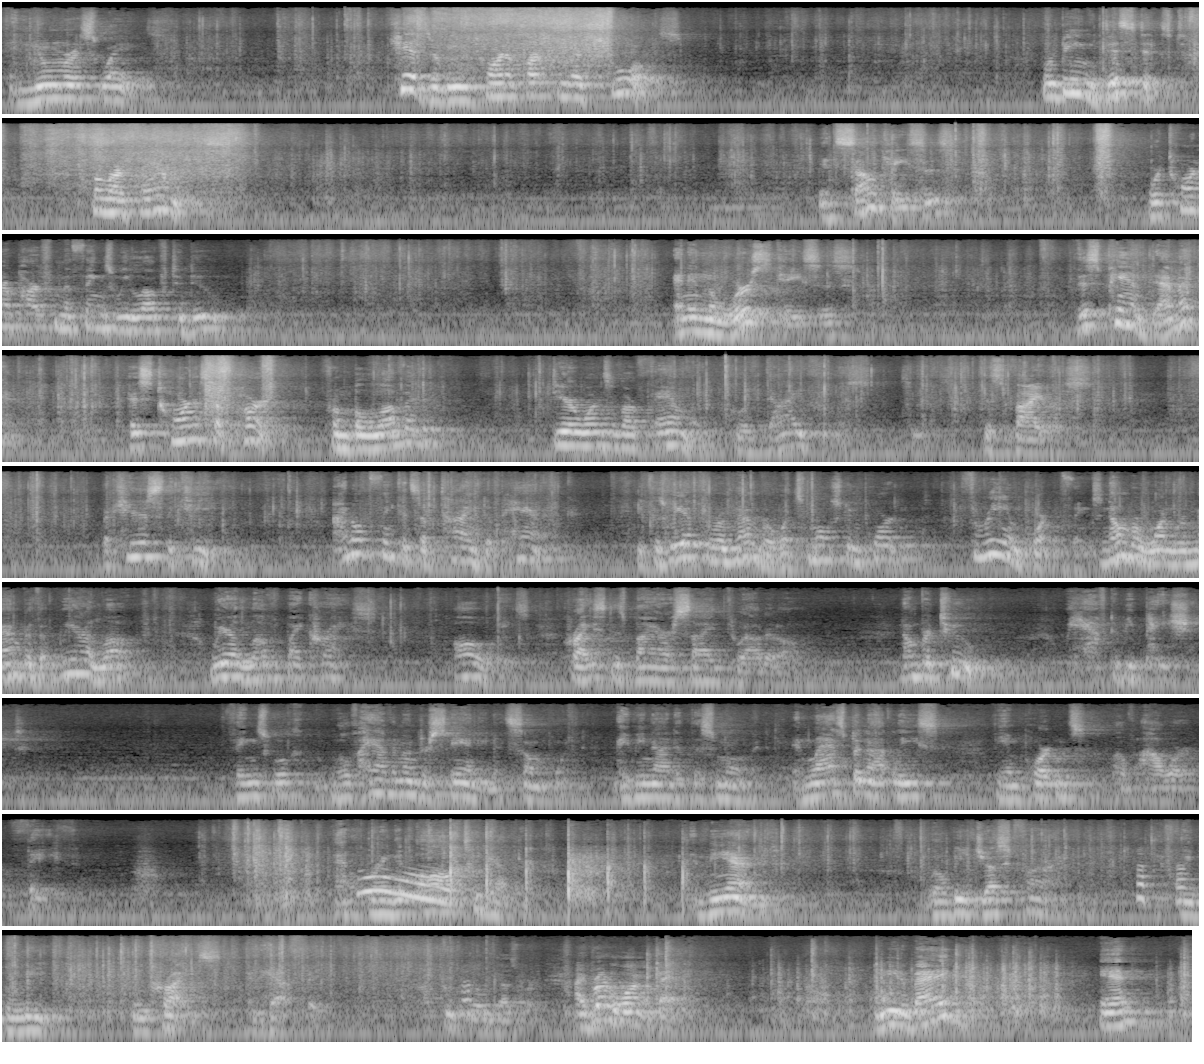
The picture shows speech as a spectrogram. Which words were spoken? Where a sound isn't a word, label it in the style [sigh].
In numerous ways. Kids are being torn apart from their schools. We're being distanced from our families. In some cases, we're torn apart from the things we love to do. And in the worst cases, this pandemic has torn us apart from beloved, dear ones of our family who have died from this, this virus. But here's the key I don't think it's a time to panic because we have to remember what's most important. Three important things. Number one, remember that we are loved. We are loved by Christ, always. Christ is by our side throughout it all. Number two, we have to be patient. Things will, will have an understanding at some point, maybe not at this moment. And last but not least, the importance of our faith. That'll bring it all together. In the end, we'll be just fine if we [laughs] believe in Christ and have faith. It really does work. I brought along a bag. You need a bag? And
